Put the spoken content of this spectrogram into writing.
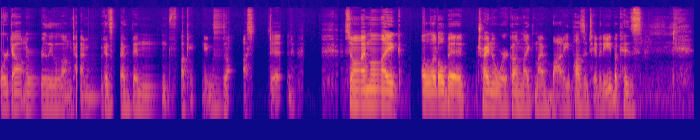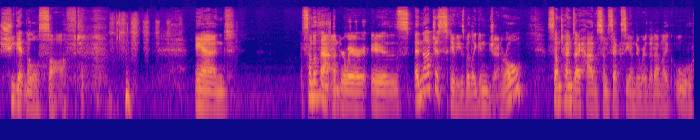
worked out in a really long time because I've been fucking exhausted. So I'm like a little bit trying to work on like my body positivity because she getting a little soft. and some of that underwear is and not just skivvies, but like in general, sometimes I have some sexy underwear that I'm like, ooh,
